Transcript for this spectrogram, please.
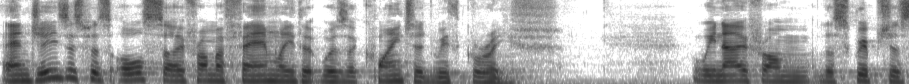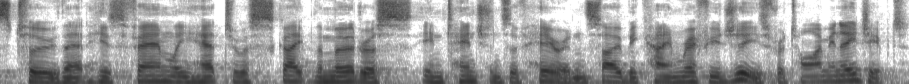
And Jesus was also from a family that was acquainted with grief. We know from the scriptures too that his family had to escape the murderous intentions of Herod and so became refugees for a time in Egypt.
